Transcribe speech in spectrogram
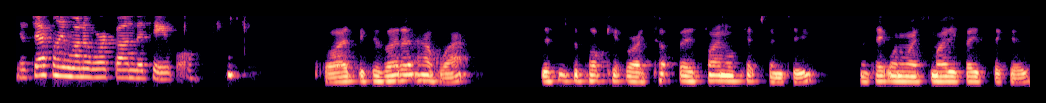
You'll definitely wanna work on the table. So I, because I don't have wax, this is the pocket where I tuck those final tips into and take one of my smiley face stickers.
